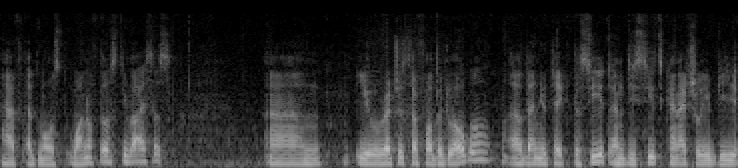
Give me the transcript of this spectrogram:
have at most one of those devices and you register for the global, uh, then you take the seat, and these seats can actually be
